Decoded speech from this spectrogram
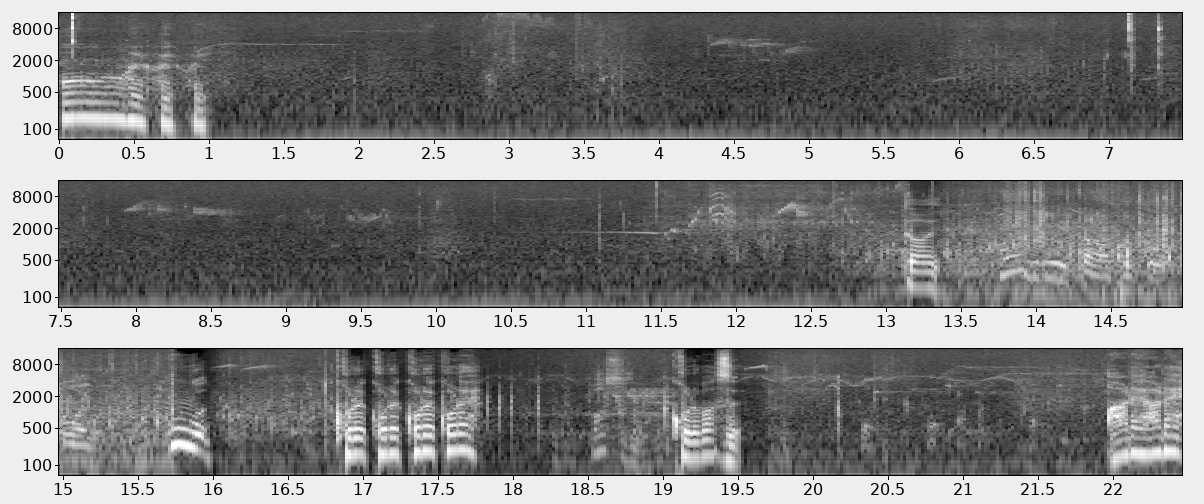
ああはいはいはいだいカーブレーターちょっと多い。うわこれこれこれこれ。バスだ。よこれバス。あれあれ。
